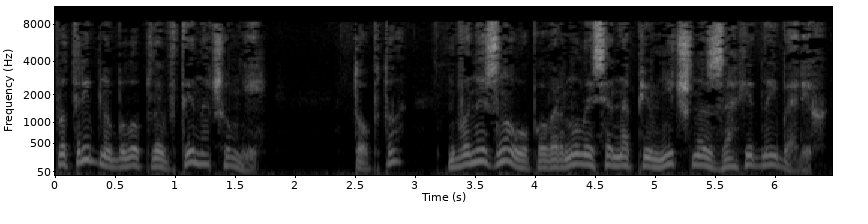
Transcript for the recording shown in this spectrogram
потрібно було пливти на човні. Тобто вони знову повернулися на північно-західний берег.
